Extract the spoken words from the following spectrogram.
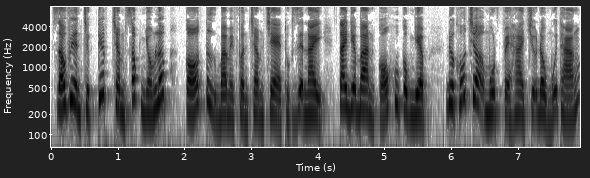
Giáo viên trực tiếp chăm sóc nhóm lớp có từ 30% trẻ thuộc diện này tại địa bàn có khu công nghiệp được hỗ trợ 1,2 triệu đồng mỗi tháng.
